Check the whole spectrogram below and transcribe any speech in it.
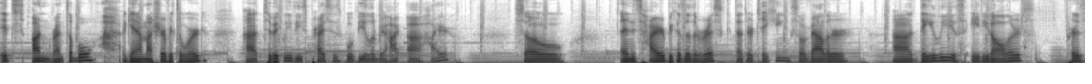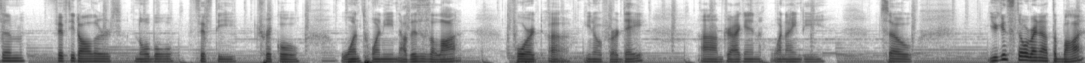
it's unrentable again I'm not sure if it's a word uh, typically these prices will be a little bit high, uh, higher. So and it's higher because of the risk that they're taking. So valor uh, daily is $80 prism $50 noble 50 trickle 120 now this is a lot for uh you know for a day. Um dragon 190 so you can still rent out the bot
